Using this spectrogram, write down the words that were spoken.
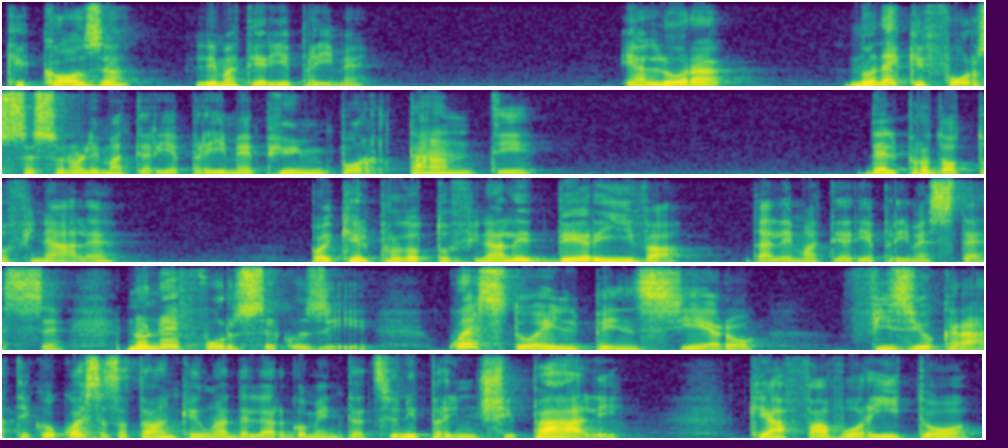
che cosa? Le materie prime. E allora non è che forse sono le materie prime più importanti del prodotto finale? Poiché il prodotto finale deriva dalle materie prime stesse? Non è forse così? Questo è il pensiero fisiocratico, questa è stata anche una delle argomentazioni principali che ha favorito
